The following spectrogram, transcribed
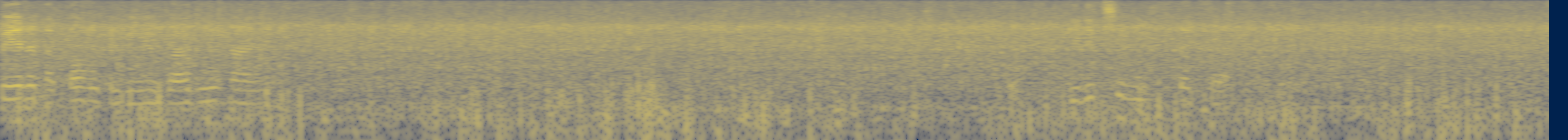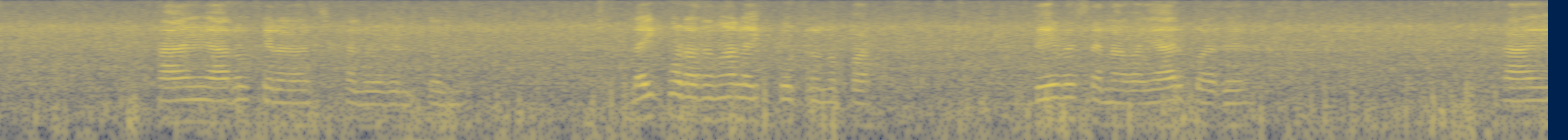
பேரை தப்பாக போட்டிருக்கீங்க பாபு ஹாய் திருச்சி முஸ்தபா hi Arokiyaraj hello welcome like போடாதவங்க லைக் போட்டுருங்கப்பா. தேவசேனாவா யாருப்பா அது? ஹாய்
